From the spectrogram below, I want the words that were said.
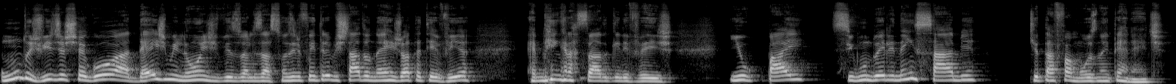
um dos vídeos já chegou a 10 milhões de visualizações. Ele foi entrevistado no RJTV. É bem engraçado o que ele fez. E o pai, segundo ele, nem sabe que tá famoso na internet.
